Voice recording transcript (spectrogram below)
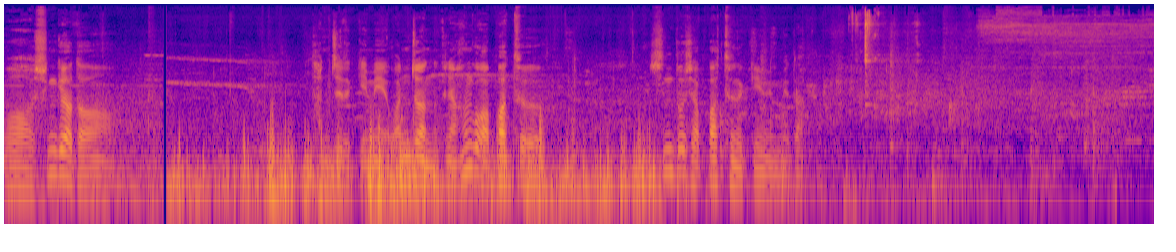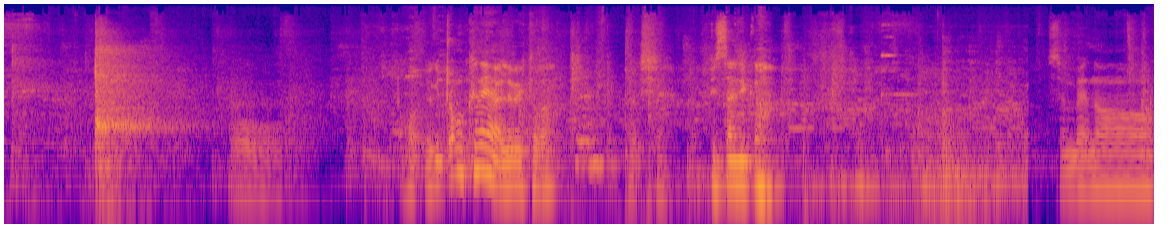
와 신기하다 단지 느낌이 완전 그냥 한국 아파트 신도시 아파트 느낌입니다. 어, 여긴 조금 크네요 엘리베이터가. 역시 비싸니까. 선배노.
